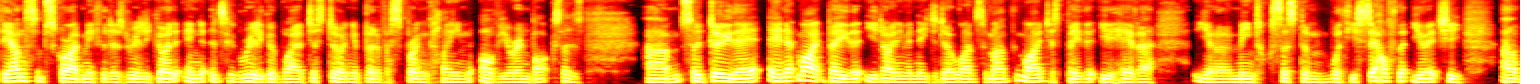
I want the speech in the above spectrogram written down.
the unsubscribe method is really good and it's a really good way of just doing a bit of a spring clean of your inboxes. Um, so do that, and it might be that you don't even need to do it once a month. It might just be that you have a, you know, mental system with yourself that you actually are,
